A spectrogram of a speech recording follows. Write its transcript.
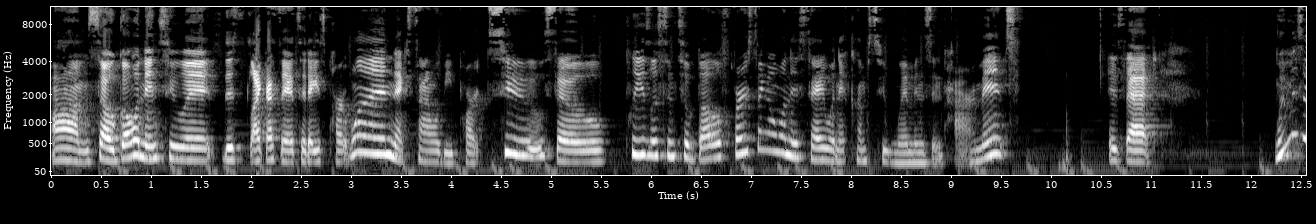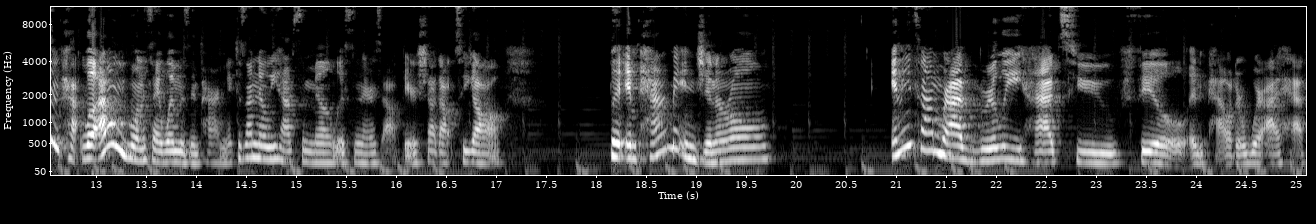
Um, so going into it, this, like I said, today's part one. Next time will be part two. So please listen to both. First thing I want to say when it comes to women's empowerment is that women's empowerment, well, I don't even want to say women's empowerment because I know we have some male listeners out there. Shout out to y'all. But empowerment in general, anytime where I've really had to feel empowered or where I have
